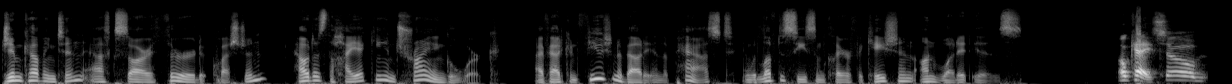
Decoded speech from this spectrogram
Jim Covington asks our third question How does the Hayekian triangle work? I've had confusion about it in the past and would love to see some clarification on what it is. Okay, so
